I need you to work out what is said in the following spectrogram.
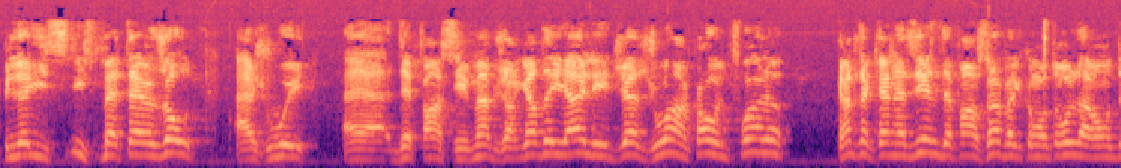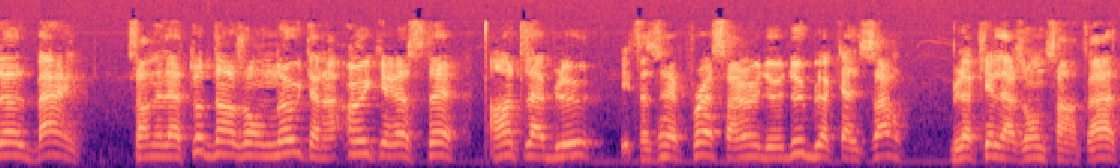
Puis là, ils, ils se mettaient eux autres à jouer euh, défensivement. J'ai regardé hier les Jets jouer encore une fois. Quand le Canadien, le défenseur, avait le contrôle de la rondelle, bang! Ça en allait tout dans zone neutre. Il y en a un qui restait entre la bleue. Il faisait un press à 1-2-2, bloquait le centre, bloquait la zone centrale.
